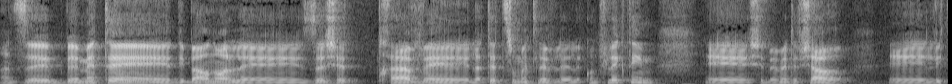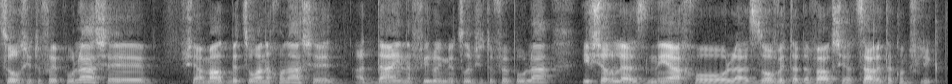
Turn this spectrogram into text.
אז אה, באמת אה, דיברנו על אה, זה שחייב לתת תשומת לב לקונפליקטים, שבאמת אפשר ליצור שיתופי פעולה, ש... שאמרת בצורה נכונה שעדיין אפילו אם יוצרים שיתופי פעולה אי אפשר להזניח או לעזוב את הדבר שיצר את הקונפליקט.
